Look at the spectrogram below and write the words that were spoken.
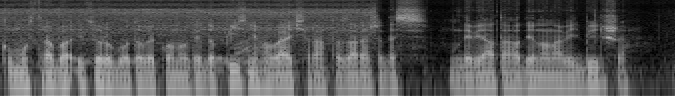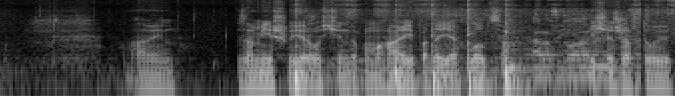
комусь треба і цю роботу виконувати до пізнього вечора, то зараз вже десь 9 година, навіть більше. А він замішує розчин, допомагає, подає хлопцям і ще жартують.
